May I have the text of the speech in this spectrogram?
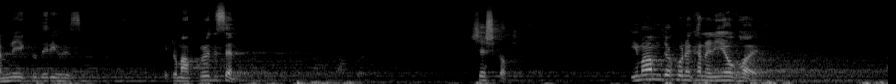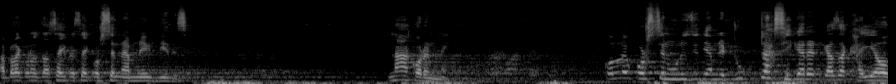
এমনি একটু দেরি হয়েছে। একটু মাফ করে দিচ্ছেন শেষ কথা। ইমাম যখন এখানে নিয়োগ হয়, আপনারা কোনো যাচাই বাছাই করছেন না, এমনি দিয়ে দিচ্ছেন না করেন নাই। করলেও করছেন, উনি যদি আপনি টুকটাক সিগারেট গাঁজা খাইয়াও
